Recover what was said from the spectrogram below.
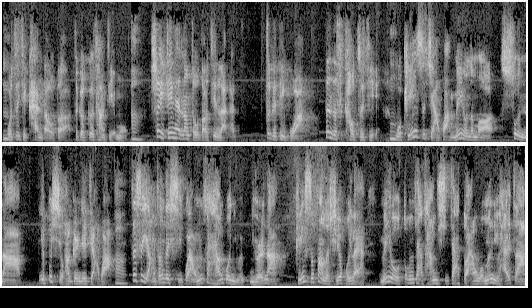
嗯我自己看到的这个歌唱节目，啊，所以今天能走到进来这个地步啊，真的是靠自己。嗯我平时讲话没有那么顺呐、也不喜欢跟人家讲话，嗯这是养成的习惯。我们在韩国女女人呐、平时放了学回来，没有东家长西家短，我们女孩子啊，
